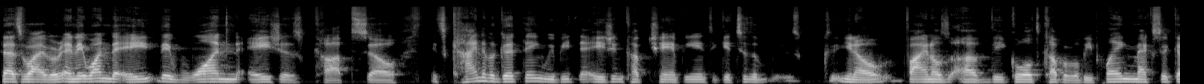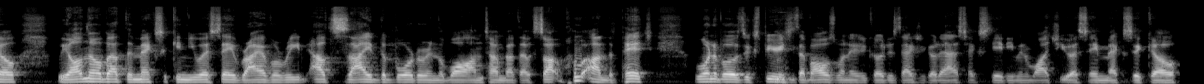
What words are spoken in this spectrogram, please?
that's why we're and they won the they won Asia's Cup, so it's kind of a good thing. We beat the Asian Cup champion to get to the you know finals of the Gold Cup, where we'll be playing Mexico. We all know about the Mexican USA rivalry outside the border in the wall. I'm talking about that on the pitch. One of those experiences I've always wanted to go to is actually go to Aztec Stadium and watch USA Mexico.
